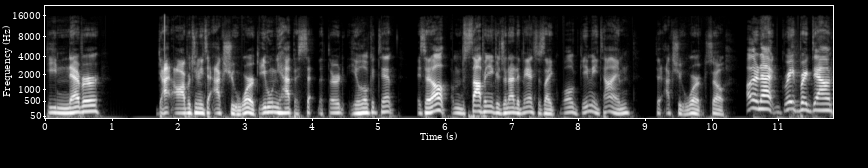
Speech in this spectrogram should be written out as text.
he never got opportunity to actually work. Even when you had to set the third heel hook attempt, they said, "Oh, I'm stopping you because you're not advanced." It's like, well, give me time to actually work. So, other than that, great breakdown.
